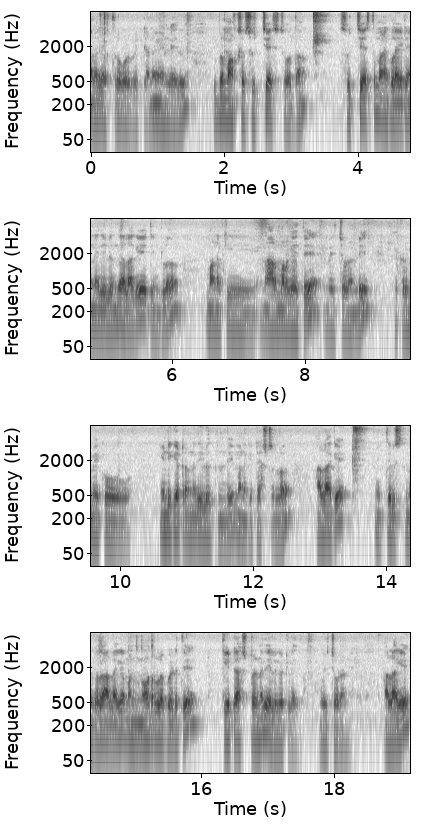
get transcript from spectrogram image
అలాగే ఎర్త్లో కూడా పెట్టాను. ఏం లేదు. ఇప్పుడు మనం ఒకసారి స్విచ్ చేసి చూద్దాం. స్విచ్ చేస్తే మనకి లైట్ అనేది వెళ్ళింది అలాగే దీంట్లో మనకి నార్మల్గా అయితే మీరు చూడండి. ఇక్కడ మీకు ఇండికేటర్ అనేది వెలుగుతుంది మనకి టెస్టర్లో అలాగే మీకు తెలుస్తుంది కదా అలాగే మనం నోటర్లో పెడితే ఈ టెస్టర్ అనేది వెలగట్లేదు. మీరు చూడండి. అలాగే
